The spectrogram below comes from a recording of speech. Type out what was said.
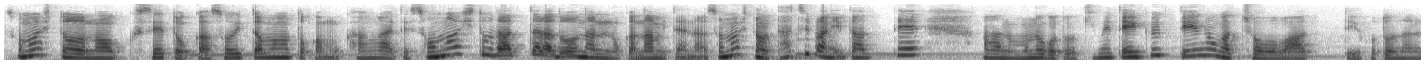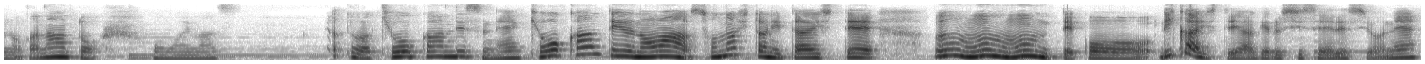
その人の癖とかそういったものとかも考えて、その人だったらどうなるのかなみたいな、その人の立場に立って、あの物事を決めていくっていうのが調和っていうことになるのかなと思います。あとは共感ですね。共感っていうのは、その人に対してうんうんうんってこう、理解してあげる姿勢ですよね。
